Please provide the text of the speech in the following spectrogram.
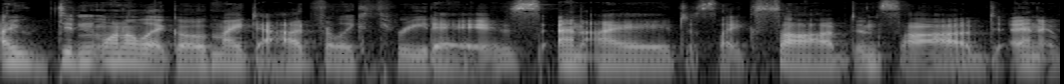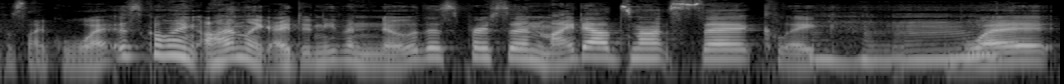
I didn't want to let go of my dad for like three days, and I just like sobbed and sobbed, and it was like, what is going on? Like I didn't even know this person. My dad's not sick. Like what?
